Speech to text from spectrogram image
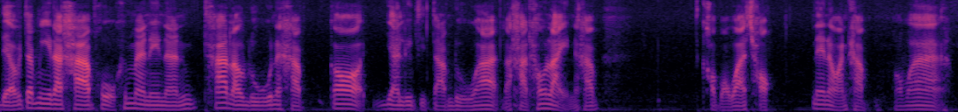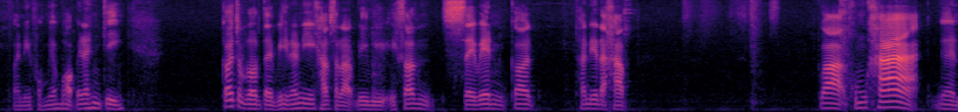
เดี๋ยวจะมีราคาโผล่ขึ้นมาในนั้น ถ้าเรารู้นะครับ ก็อย่าลืมติดตามดูว่าราคาเท่าไหร่นะครับ ขอบอกว่าช็อกแน่นอนครับ เพราะว่าวันนี้ผมยังบอกไม่ได้จริง ก็จบลงแต่เพียงเท่านี้ครับสำหรับรีวิว Exxon 7 ก็ เท่านี้แหละครับ ว่าคุ้มค่าเงิน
